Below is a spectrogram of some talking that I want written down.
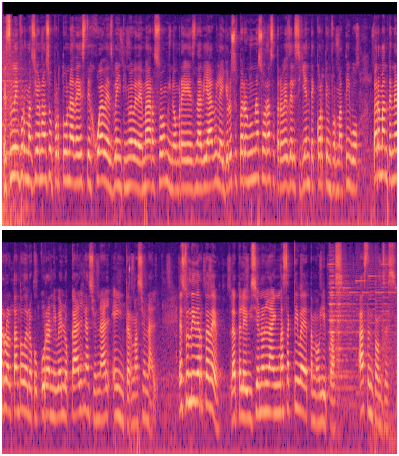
Esta es la información más oportuna de este jueves 29 de marzo. Mi nombre es Nadia Ávila y yo los espero en unas horas a través del siguiente corte informativo para mantenerlo al tanto de lo que ocurre a nivel local, nacional e internacional. Esto es Líder TV, la televisión online más activa de Tamaulipas. Hasta entonces.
